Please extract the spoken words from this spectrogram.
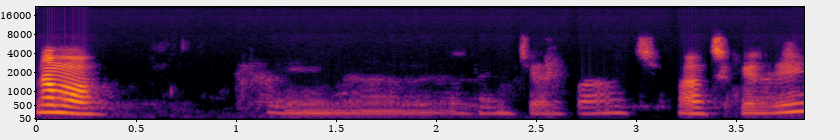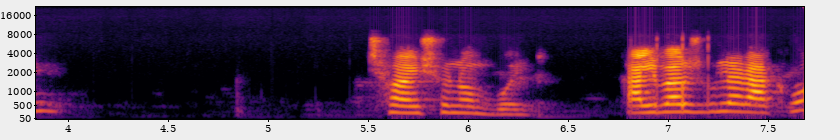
নামো। চার, পাঁচ পাঁচ কেজি ছয়শো নব্বই। কালবাউসগুলো রাখো।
